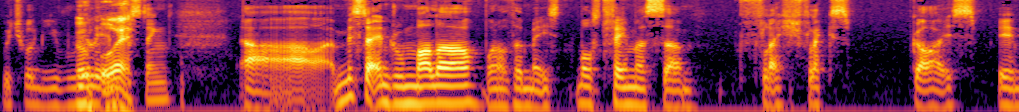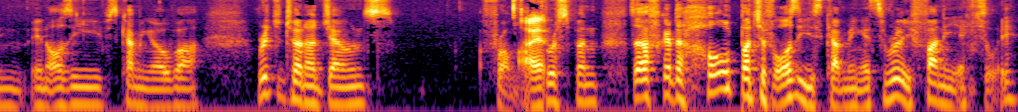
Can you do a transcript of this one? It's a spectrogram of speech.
which will be really boy. interesting. Uh, Mr. Andrew Muller, one of the most, most famous um, Flash Flex guys in, in Aussie, is coming over. Richard Turner Jones from I- Brisbane. So I've got a whole bunch of Aussies coming. It's really funny, actually.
